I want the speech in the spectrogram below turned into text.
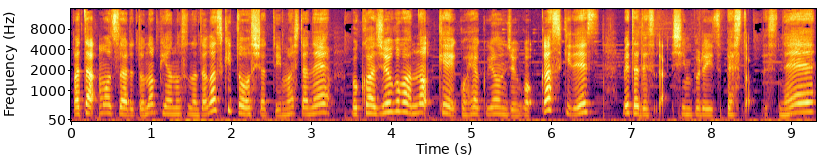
またモーツァルトのピアノソナタが好きとおっしゃっていましたね。僕は15番の K545 が好きです。ベタですがシンプルイズベストですね、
